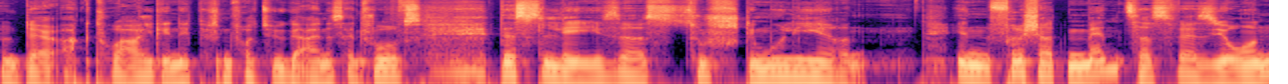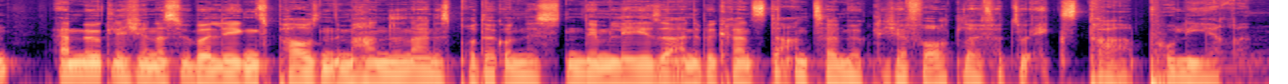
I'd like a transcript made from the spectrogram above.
und der aktualgenetischen Vollzüge eines Entwurfs des Lesers zu stimulieren. In Frischert Menzers Version ermöglichen es Überlegenspausen im Handeln eines Protagonisten, dem Leser eine begrenzte Anzahl möglicher Fortläufer zu extrapolieren.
